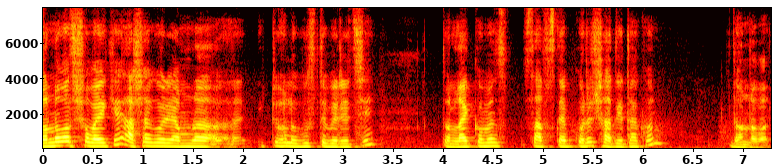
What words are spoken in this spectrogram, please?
ধন্যবাদ সবাইকে। আশা করি আমরা একটু হলেও বুঝতে পেরেছি। তো লাইক কমেন্ট সাবস্ক্রাইব করে সাথে থাকুন। ধন্যবাদ।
